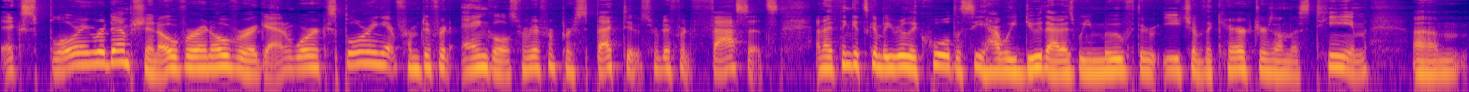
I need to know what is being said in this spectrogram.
exploring redemption over and over again. We're exploring it from different angles, from different perspectives, from different facets. And I think it's going to be really cool to see how we do that as we move through each of the characters on this team. Um,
